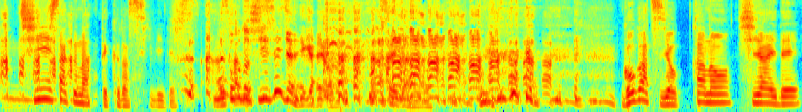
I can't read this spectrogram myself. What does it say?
小さくなって暮らす日々です。もともと小さいじゃねえかよ。せいか5月4日の試合で、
